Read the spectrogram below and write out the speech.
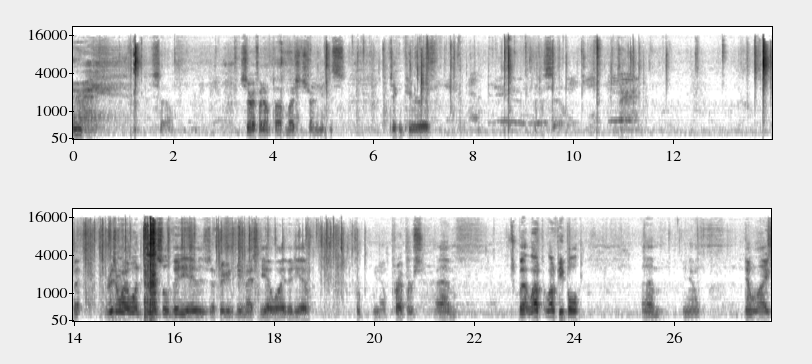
alrighty. So, sorry if I don't talk much, just trying to get this taken care of. But the reason why I wanted to do this little video is I figured it'd be a nice DIY video for you know preppers. Um, but a lot of a lot of people, um, you know, don't like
